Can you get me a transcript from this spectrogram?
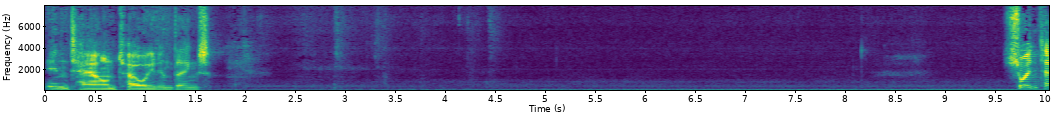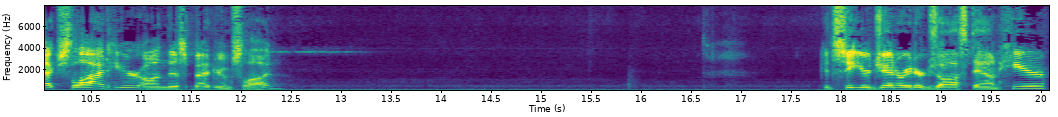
in-town towing and things. Schwintek slide here on this bedroom slide. You can see your generator exhaust down here.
